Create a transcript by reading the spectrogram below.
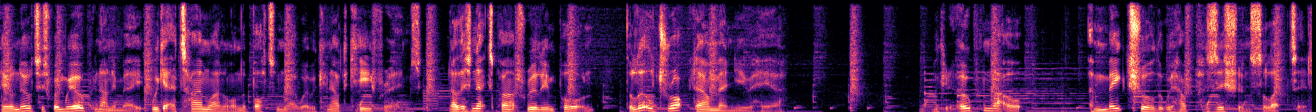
Now you'll notice when we open Animate, we get a timeline along the bottom there where we can add keyframes. Now this next part's really important. The little drop-down menu here, we can open that up and make sure that we have position selected.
